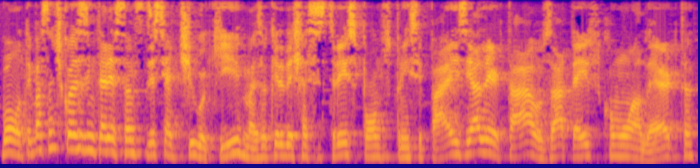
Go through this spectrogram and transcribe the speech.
Bom, tem bastante coisas interessantes desse artigo aqui, mas eu queria deixar esses três pontos principais e alertar, usar até isso como um alerta.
